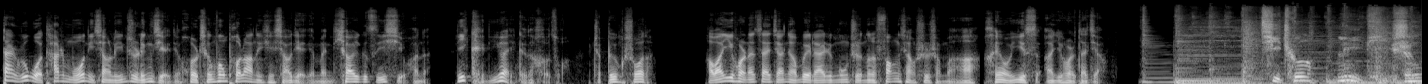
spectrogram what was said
但如果他是模拟像林志玲姐姐或者乘风破浪那些小姐姐们，你挑一个自己喜欢的，你肯定愿意跟他合作，这不用说的，好吧？一会儿呢再讲讲未来人工智能的方向是什么啊，很有意思啊，一会儿再讲。汽车立体声，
